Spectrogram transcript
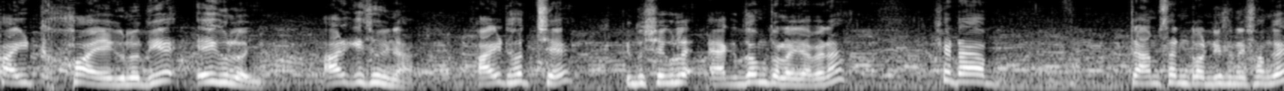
ফাইট হয় এগুলো দিয়ে এইগুলোই। আর কিছুই না। ফাইট হচ্ছে কিন্তু সেগুলো একদম তোলা যাবে না। সেটা টার্মস অ্যান্ড কন্ডিশনের সঙ্গে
